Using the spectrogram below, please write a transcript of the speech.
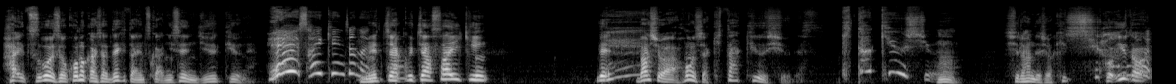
はいすごいですよ。この会社できたんですか？2019年。えー、最近じゃないめちゃくちゃ最近。で、えー、場所は本社北九州です。北九州、うん、知らんでしょ。き知ら言うたら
